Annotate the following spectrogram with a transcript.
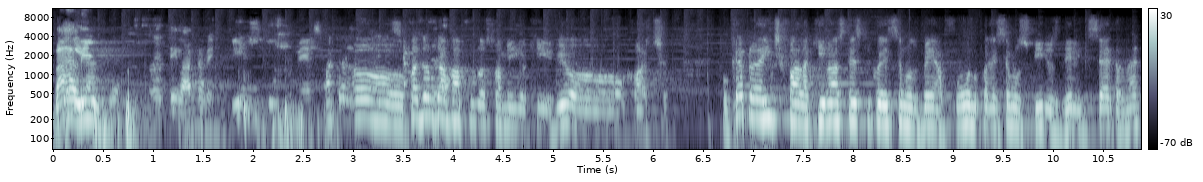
Barra livro. É, tem lá também. Oh, fazer um jabá para o nosso amigo aqui, viu, Rocha? O Kepler a gente fala aqui, nós três que conhecemos bem a fundo, conhecemos os filhos dele, etc, né?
